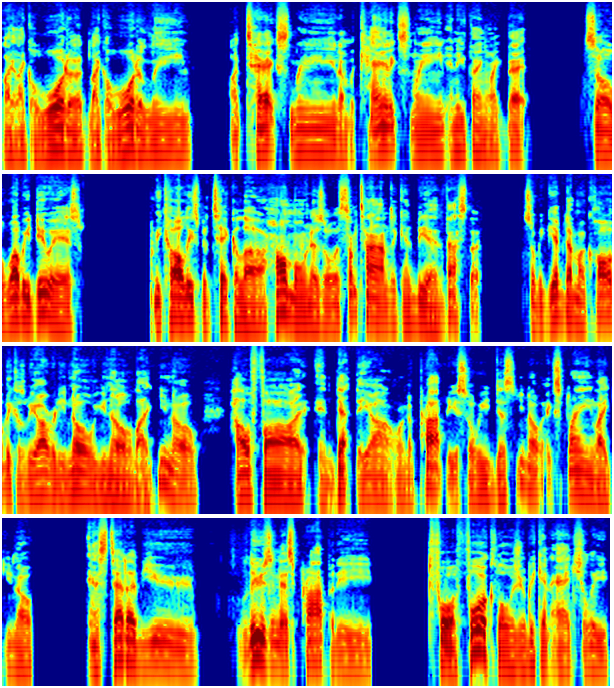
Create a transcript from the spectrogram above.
like like a water, like a water lien, a tax lien, a mechanics lien, anything like that. So what we do is we call these particular homeowners, or sometimes it can be an investor. So we give them a call because we already know, you know, like, you know, how far in debt they are on the property. So we just, you know, explain like, you know, instead of you losing this property for foreclosure, we can actually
